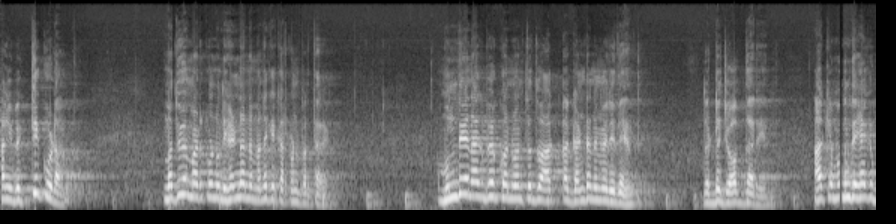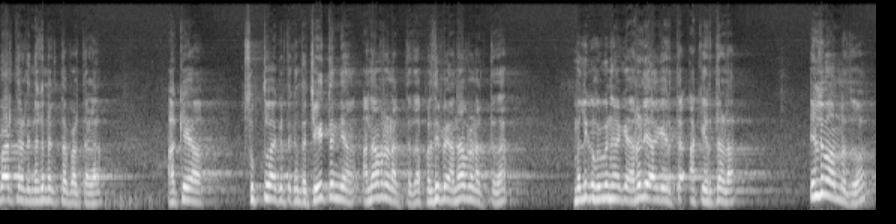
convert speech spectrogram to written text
ಹಾಗೆ ವ್ಯಕ್ತಿ ಕೂಡ ಮದುವೆ ಮಾಡ್ಕೊಂಡು ಒಂದು ಹೆಣ್ಣನ್ನು ಮನೆಗೆ ಕರ್ಕೊಂಡು ಬರ್ತಾರೆ. ಮುಂದೇನಾಗಬೇಕು ಅನ್ನುವಂಥದ್ದು ಆ ಆ ಗಂಡನ ಮೇಲಿದೆ ಅಂತ. ದೊಡ್ಡ ಜವಾಬ್ದಾರಿ ಅಂತ. ಆಕೆ ಮುಂದೆ ಹೇಗೆ ಬಾಳ್ತಾಳೆ, ನಗನಗ್ತಾ ಬಾಳ್ತಾಳ, ಆಕೆಯ ಸುಪ್ತವಾಗಿರ್ತಕ್ಕಂಥ ಚೈತನ್ಯ ಅನಾವರಣ ಆಗ್ತದ, ಪ್ರತಿಭೆ ಅನಾವರಣ ಆಗ್ತದ, ಮಲ್ಲಿಗೆ ಹೂವಿನ ಹಾಗೆ ಅರಳಿ ಆಗಿ ಇರ್ತ, ಆಕೆ ಇರ್ತಾಳ. ಇಲ್ವಾ ಅನ್ನೋದು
